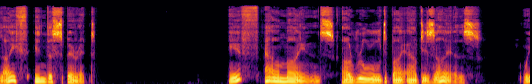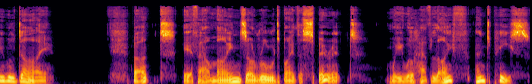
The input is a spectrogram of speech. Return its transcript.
Life in the Spirit. If our minds are ruled by our desires, we will die. But if our minds are ruled by the Spirit, we will have life and peace.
